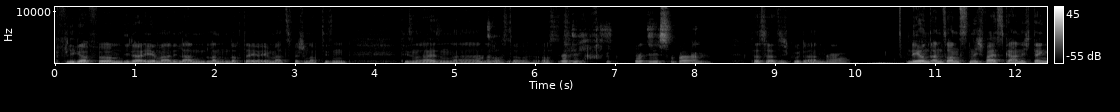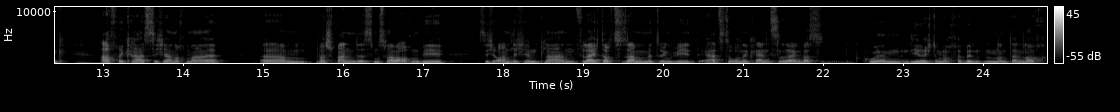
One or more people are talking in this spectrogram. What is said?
Fliegerfirmen, die da eh immer, die landen, landen doch da eh immer zwischen auf diesen, diesen Reisen äh, nach Ost. Ost. Hört sich, hört sich super an. Das hört sich gut an. Ja. Nee, und ansonsten, ich weiß gar nicht, ich denke, Afrika ist sicher nochmal ähm, was Spannendes, muss man aber auch irgendwie sich ordentlich hinplanen. Vielleicht auch zusammen mit irgendwie Ärzte ohne Grenzen oder irgendwas Coolen in die Richtung noch verbinden und dann noch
